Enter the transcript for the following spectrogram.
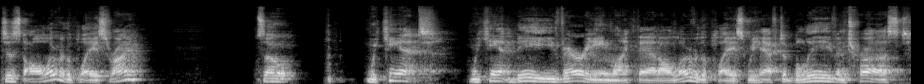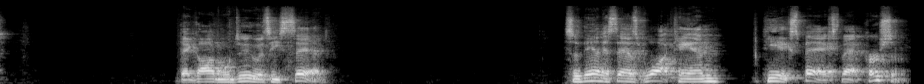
just all over the place, right? So, we can't, we can't be varying like that all over the place. We have to believe and trust that God will do as He said. So then it says, what can he expect that person?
